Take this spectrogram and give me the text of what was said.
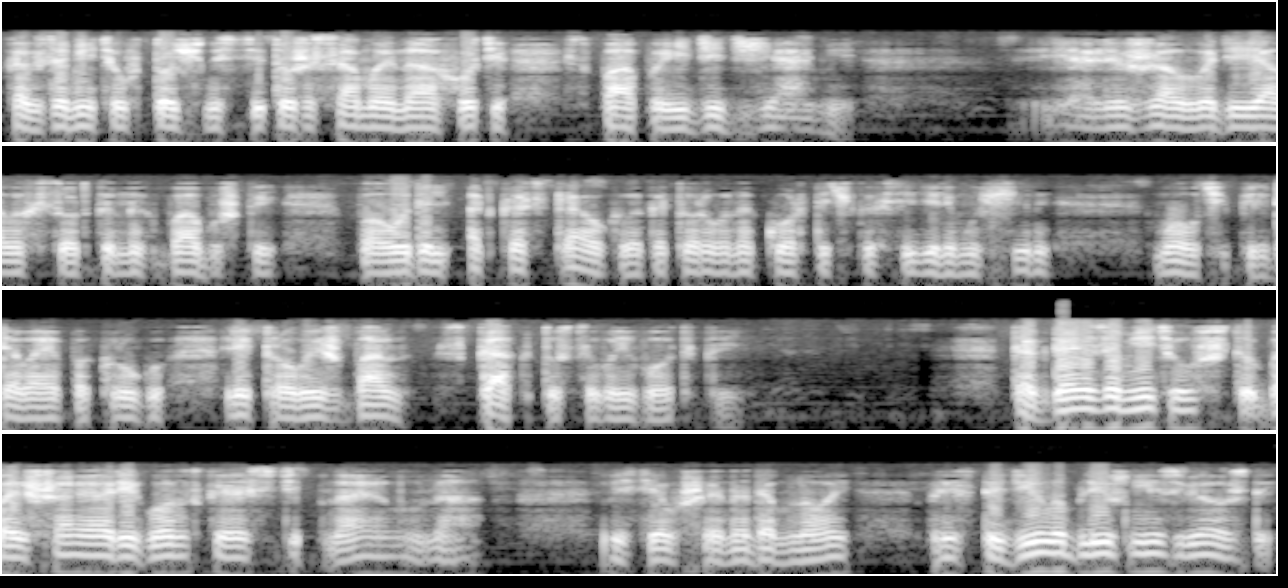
как заметил в точности то же самое на охоте с папой и дядьями. Я лежал в одеялах, сотканных бабушкой, поодаль от костра, около которого на корточках сидели мужчины, молча передавая по кругу литровый жбан с кактусовой водкой. Тогда я заметил, что большая орегонская степная луна, висевшая надо мной, пристыдила ближние звезды.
